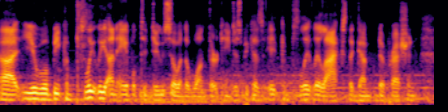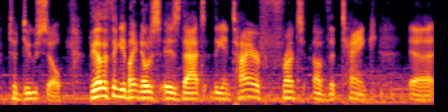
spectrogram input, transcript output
uh, you will be completely unable to do so in the 113 just because it completely lacks the gun depression to do so. The other thing you might notice is that the entire front of the tank uh,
